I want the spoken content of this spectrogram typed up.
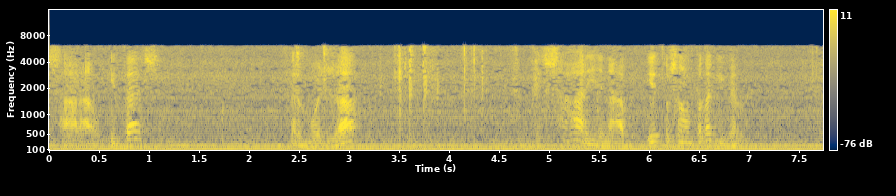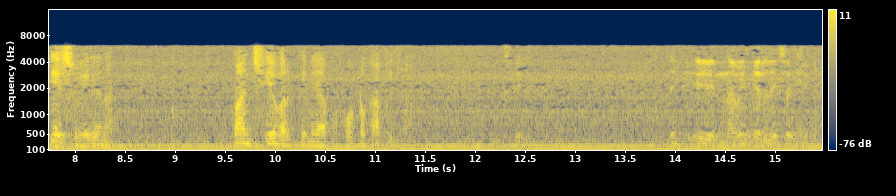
سارا کیتا پھر مجرا ساری جناب یہ تو سب پتا کی کرنا یہ سویرے نا پانچ چھ ورکے نے آپ فوٹو کاپی کرا نوی مل نہیں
